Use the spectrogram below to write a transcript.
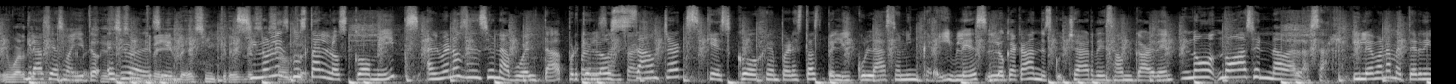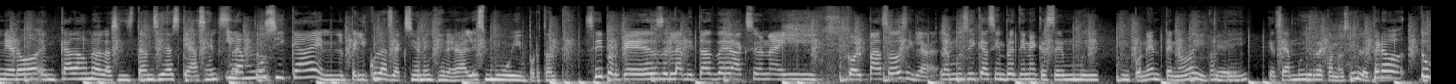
de Guardianes. Gracias, Mayito. Sí, Eso es iba a decir. increíble, es increíble. Si no les soundtrack. gustan los cómics, al menos dense una vuelta, porque los soundtrack. soundtracks que escogen para estas películas son increíbles. Lo que acaban de escuchar de Soundgarden no, no hacen nada al azar y le van a meter dinero en cada una de las instancias que hacen. Y la música en películas de acción en general es muy importante. Sí, porque es la mitad de acción ahí, golpazos y la, la música siempre tiene que ser muy imponente, ¿no? Y que, que sea muy reconocible. Pero tú,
